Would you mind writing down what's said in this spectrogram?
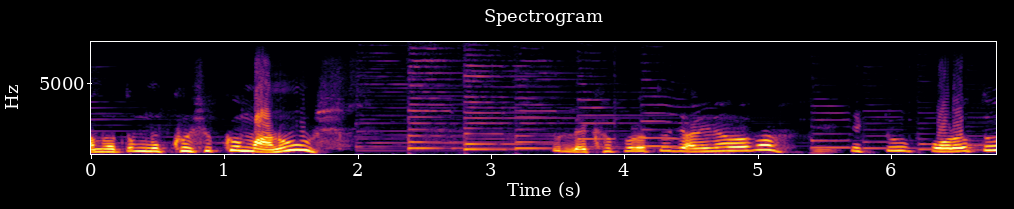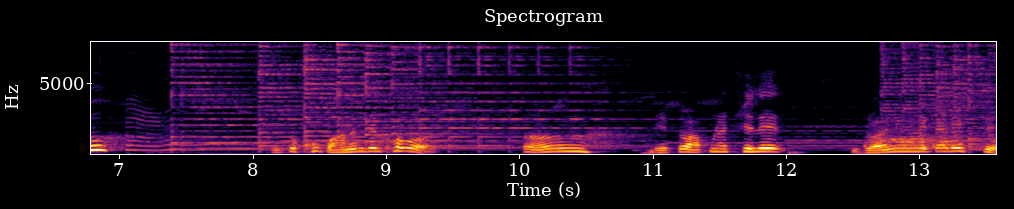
আমরা তো মুখ্য সূক্ষ্ম মানুষ। লেখাপড়া তো জানি না বাবা। একটু পড়ো তো। এ তো খুব আনন্দের খবর। এ তো আপনার ছেলের জয়নিং লেটার এসছে।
